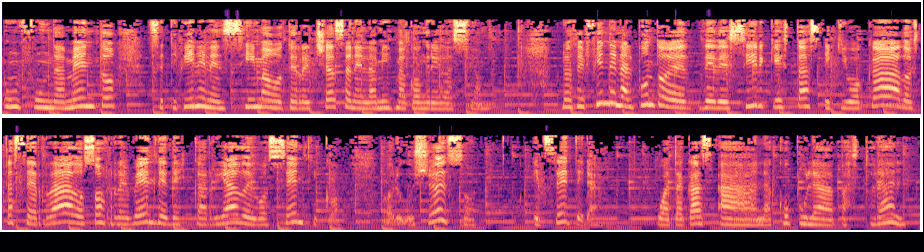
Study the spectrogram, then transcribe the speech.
un fundamento, se te vienen encima o te rechazan en la misma congregación. Los defienden al punto de, decir que estás equivocado, estás cerrado, sos rebelde, descarriado, egocéntrico, orgulloso, etc. O atacás a la cúpula pastoral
